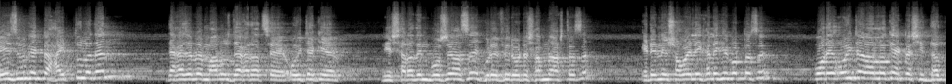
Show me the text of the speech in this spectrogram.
ফেসবুকে একটা হাইট তুলে দেন, দেখা যাবে মানুষ দেখা যাচ্ছে ওইটাকে নিয়ে সারাদিন বসে আছে, ঘুরে ফিরে ওইটা সামনে আসতেছে। এটা নিয়ে সবাই লেখালেখি করতেছে। পরে ওইটার আলোকে একটা সিদ্ধান্ত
